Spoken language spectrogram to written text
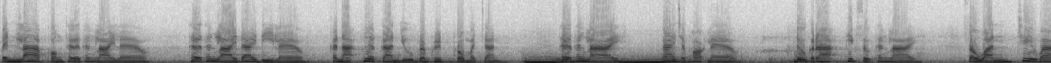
เป็นลาบของเธอทั้งหลายแล้ว เธอทั้งหลายได้ดีแล้ว ขณะเพื่อการอยู่ประพฤติพรหมจรรย์ เธอทั้งหลายได้เฉพาะแล้ว ดูกระภิกษุทั้งหลาย สวรรค์ชื่อว่า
